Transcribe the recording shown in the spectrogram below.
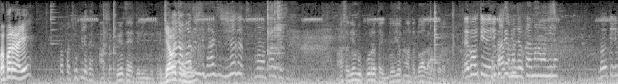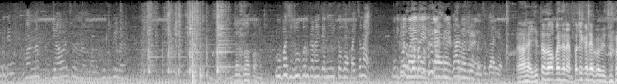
पपर आहे पप्पा झोपले असं ते लिंबूचं जेवायचं मला नाही वजनची भाजी नगच मला पालकाची. असं लिंबू पुरत आहे दो- एक म्हणता दोघाला पुरत. ए भाऊ ते लिंबू असं म्हणल्यावर काय म्हणावं हिला? भाऊ ते लिंबू दे ना. मला नसतं जेवायचं ना मला भूक बी नाही. जा झोपा मग. उपाशी झोपून का नाही त्याने इथं झोपायचं नाही. तिकडे बाहेर गारव्यात काय हा इथं झोपायचं नाही पलीकडे गोबीचं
